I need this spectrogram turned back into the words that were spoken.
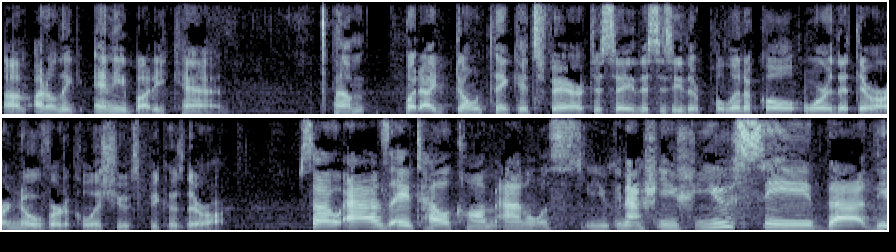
Um, I don't think anybody can. Um, but I don't think it's fair to say this is either political or that there are no vertical issues because there are. So, as a telecom analyst, you can actually you, you see that the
